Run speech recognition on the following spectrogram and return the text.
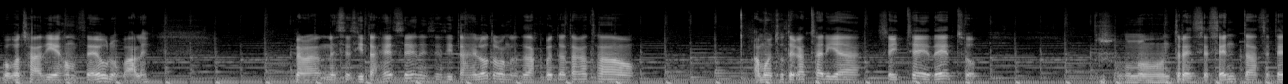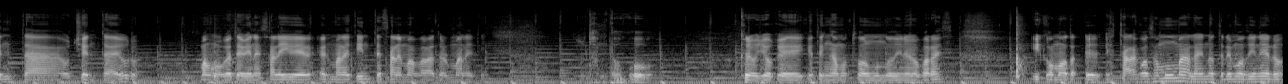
puede costar 10, 11 euros, ¿vale? Pero necesitas ese, necesitas el otro, cuando te das cuenta te has gastado... Vamos, esto te gastaría 6 test de esto, pues unos entre 60, 70, 80 euros. Vamos, que te viene a salir el, maletín, te sale más barato el maletín. Pero tampoco creo yo que, tengamos todo el mundo dinero para eso. Y como eh, está la cosa muy mala y no tenemos dinero,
